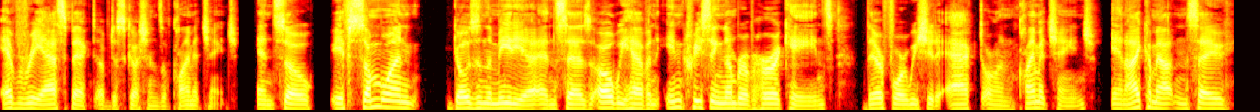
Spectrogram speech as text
every aspect of discussions of climate change. And so if someone goes in the media and says, oh, we have an increasing number of hurricanes, therefore we should act on climate change, and I come out and say,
